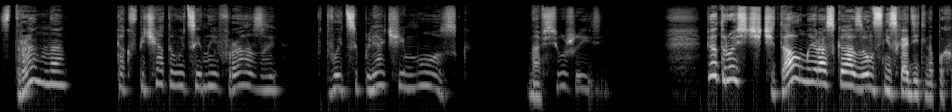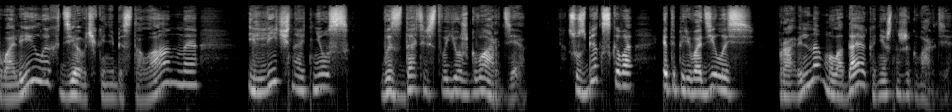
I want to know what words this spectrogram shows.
странно, как впечатываются иные фразы твой цыплячий мозг на всю жизнь. Петр Осич читал мои рассказы, он снисходительно похвалил их, девочка не бесталанная, и лично отнес в издательство «Ёж-гвардия». С узбекского это переводилось правильно, молодая, конечно же, гвардия.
